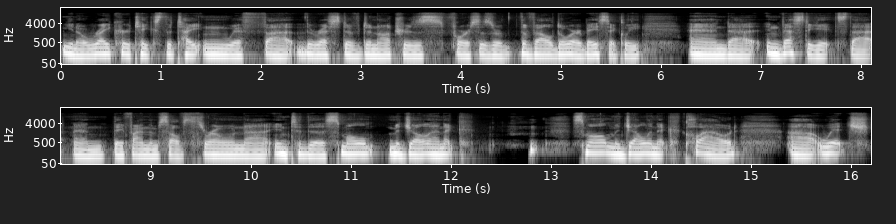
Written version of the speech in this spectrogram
you know, Riker takes the Titan with uh, the rest of Donatra's forces, or the Valdore, basically, and uh, investigates that. And they find themselves thrown uh, into the small Magellanic, small Magellanic cloud, uh, which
